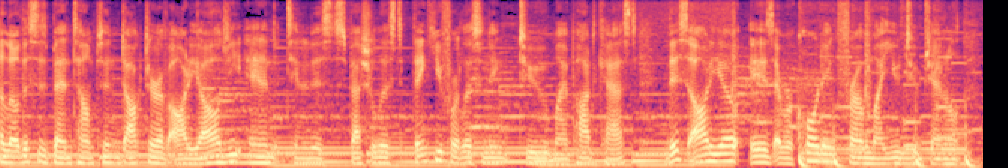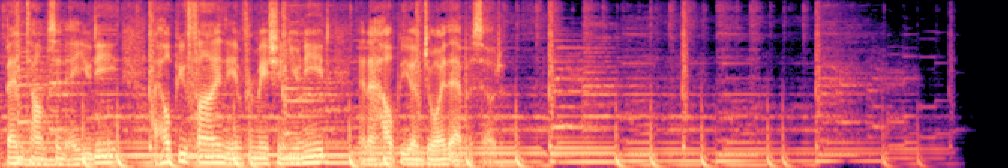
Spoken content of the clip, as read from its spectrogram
Hello, this is Ben Thompson, Doctor of Audiology and Tinnitus Specialist. Thank you for listening to my podcast. This audio is a recording from my YouTube channel, Ben Thompson AUD. I hope you find the information you need and I hope you enjoy the episode.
